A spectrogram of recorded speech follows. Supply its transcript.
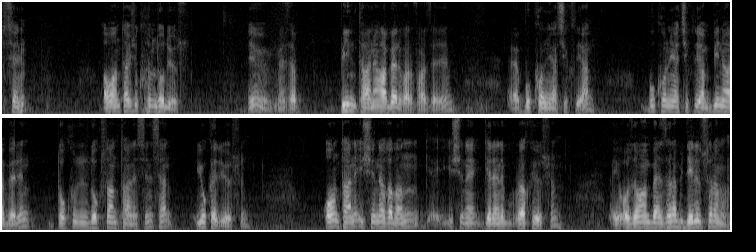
senin avantajlı konumda oluyorsun. Değil mi? Mesela bin tane haber var farz edelim. E, bu konuyu açıklayan. Bu konuyu açıklayan bin haberin 990 tanesini sen yok ediyorsun. 10 tane işine kalanın işine geleni bırakıyorsun. E, o zaman ben sana bir delil sunamam.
